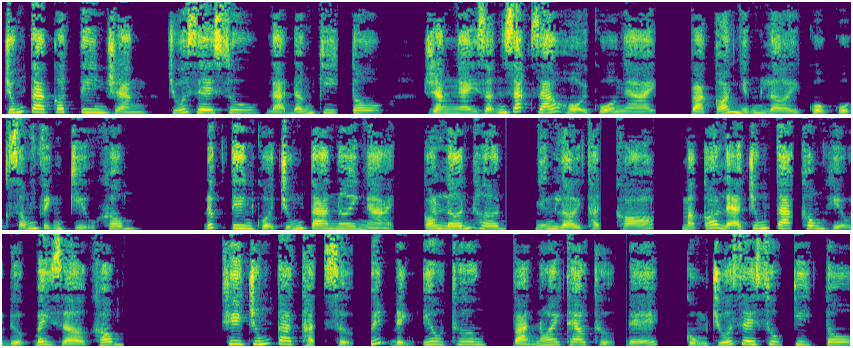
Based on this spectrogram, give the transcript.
Chúng ta có tin rằng Chúa Giêsu là đấng Kitô, rằng Ngài dẫn dắt giáo hội của Ngài và có những lời của cuộc sống vĩnh cửu không? Đức tin của chúng ta nơi Ngài có lớn hơn những lời thật khó mà có lẽ chúng ta không hiểu được bây giờ không? Khi chúng ta thật sự quyết định yêu thương và noi theo Thượng Đế cùng Chúa Giêsu Kitô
